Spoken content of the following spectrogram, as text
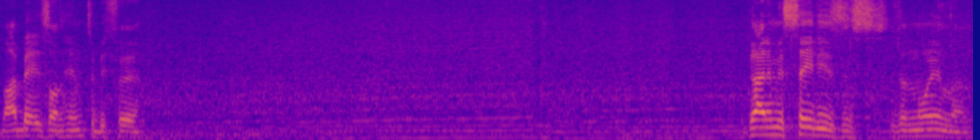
my bet is on him. To be fair, the guy in Mercedes is, is annoying, man.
